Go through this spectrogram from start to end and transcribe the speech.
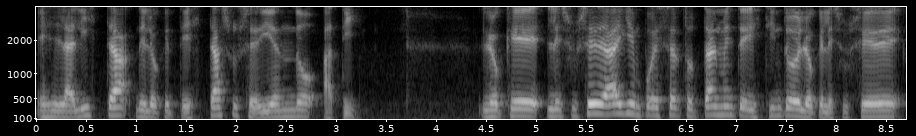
es la lista de lo que te está sucediendo a ti. Lo que le sucede a alguien puede ser totalmente distinto de lo que le sucede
